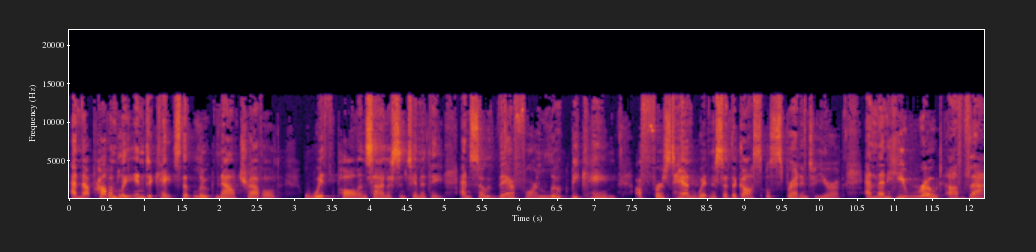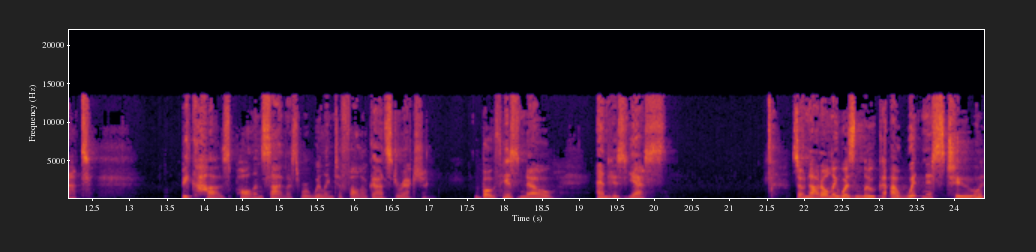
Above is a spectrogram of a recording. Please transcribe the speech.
and that probably indicates that Luke now traveled with Paul and Silas and Timothy. And so, therefore, Luke became a firsthand witness of the gospel spread into Europe. And then he wrote of that because Paul and Silas were willing to follow God's direction, both his no and his yes. So, not only was Luke a witness to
